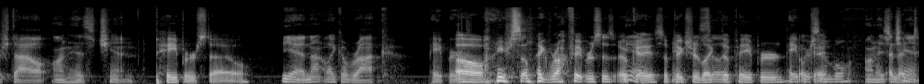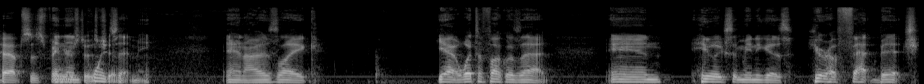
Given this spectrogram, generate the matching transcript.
style on his chin. Paper style. Yeah, not like a rock paper. Oh, you're so like rock, paper, scissors? Okay, Yeah. so picture Yeah, like so the like paper. paper okay. symbol on his And chin. then taps his and fingers then to his points chin. at me. And I was like, "Yeah, what the fuck was that?" And he looks at me and he goes, "You're a fat bitch."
